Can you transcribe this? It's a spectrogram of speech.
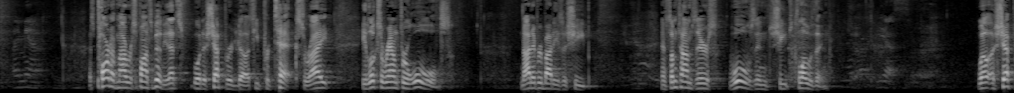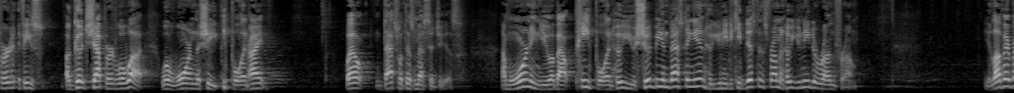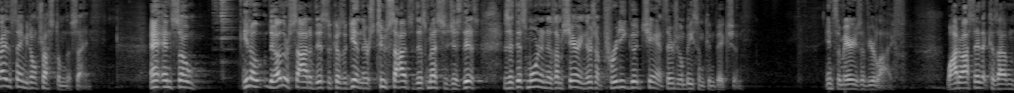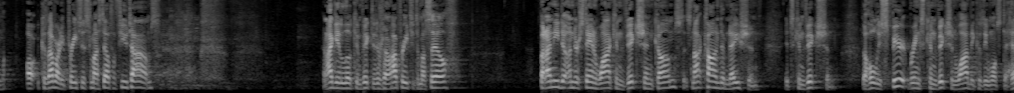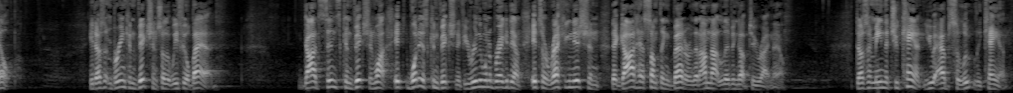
That's part of my responsibility. That's what a shepherd does. He protects, right? He looks around for wolves. Not everybody's a sheep. And sometimes there's wolves in sheep's clothing. Well, a shepherd, if he's a good shepherd, will what? Will warn the sheep. People, right? Well, that's what this message is. I'm warning you about people and who you should be investing in, who you need to keep distance from, and who you need to run from. You love everybody the same, you don't trust them the same. And, and so you know, the other side of this, is because again, there's two sides to this message, is this, is that this morning as I'm sharing, there's a pretty good chance there's going to be some conviction in some areas of your life. Why do I say that? Because I'm uh, because I've already preached this to myself a few times. And I get a little convicted every time I preach it to myself. But I need to understand why conviction comes. It's not condemnation, it's conviction. The Holy Spirit brings conviction. Why? Because He wants to help. He doesn't bring conviction so that we feel bad. God sends conviction. Why? It, what is conviction? If you really want to break it down, it's a recognition that God has something better that I'm not living up to right now. Doesn't mean that you can't. You absolutely can.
